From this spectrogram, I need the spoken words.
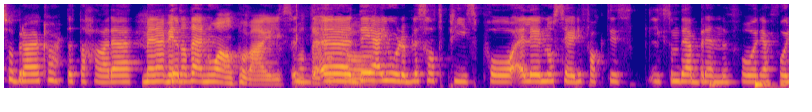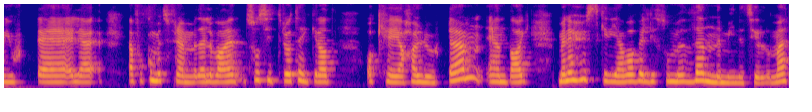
så bra, jeg klarte dette her. eh, Men jeg vet Det- at det er noe annet på vei. liksom. Det, er det jeg gjorde, ble satt pris på, eller nå ser de faktisk liksom det jeg brenner for, jeg får gjort det, eller jeg, jeg får kommet frem med det, eller hva enn. Så sitter du og tenker at OK, jeg har lurt dem en dag. Men jeg husker jeg var veldig sånn med vennene mine, til og med.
